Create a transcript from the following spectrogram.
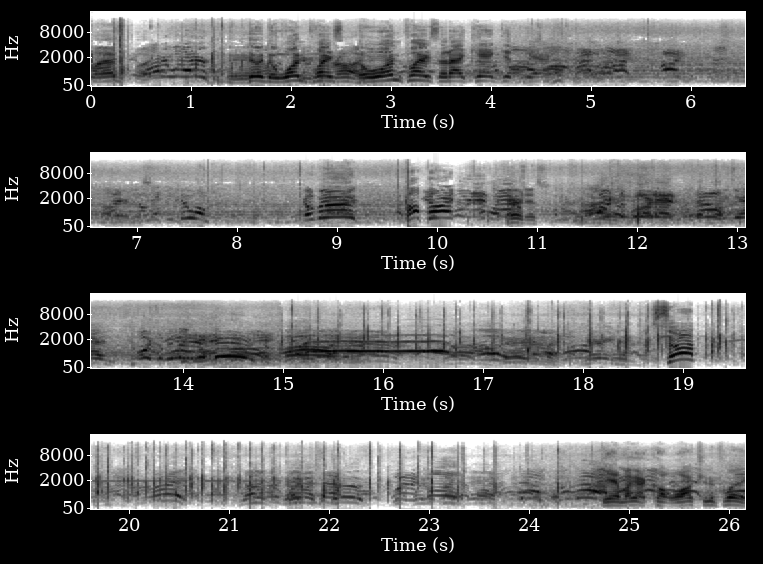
He's got short legs, but Dude, the one place, the one place that I can't get the action. oh, there it is. Go big! Call for it. There it is. More support it! Again. More support it! Sup? Damn, I got caught watching it play.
